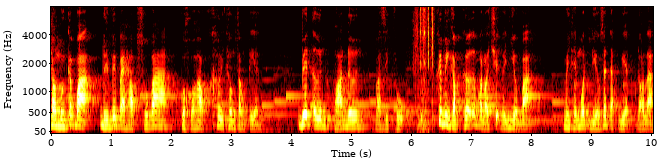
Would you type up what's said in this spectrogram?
Chào mừng các bạn đến với bài học số 3 của khóa học Khơi thông dòng tiền Biết ơn hóa đơn và dịch vụ. Khi mình gặp gỡ và nói chuyện với nhiều bạn Mình thấy một điều rất đặc biệt đó là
